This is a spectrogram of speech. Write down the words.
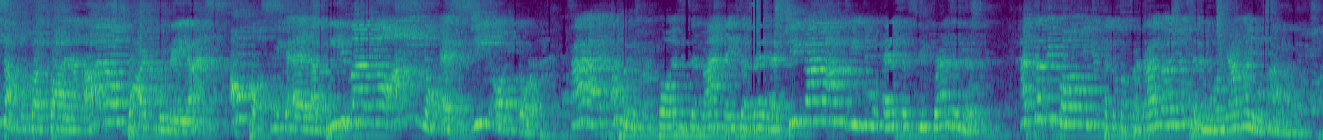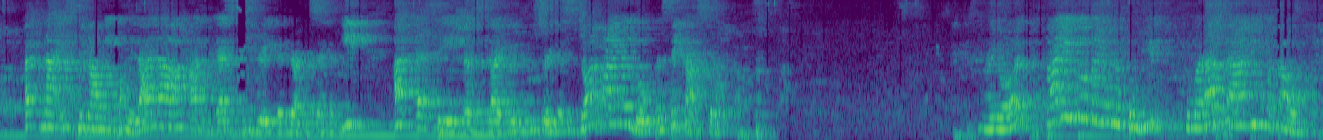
Isang mapagpalang araw, Bart Lumeans. Ako po si Micaela Bilibanyo, ang inyong SG Auditor. At ako naman po si Samantha Isabella Chica, ang inyong SSB President. At kami po ang inyong tagapagpadalo ng seremonya ngayong araw. At nais ko nang ipakilala ang ating SB Rated Representative at SPHS Live Producer na si John Manuel Lopez de Castro. Ngayon, tayo tumayo ng tumit, humarap sa ating katawan.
